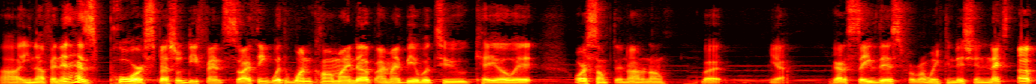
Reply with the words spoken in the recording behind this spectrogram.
uh, enough. And it has poor special defense, so I think with one Calm Mind up, I might be able to KO it or something. I don't know, but yeah, got to save this for my win condition. Next up,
